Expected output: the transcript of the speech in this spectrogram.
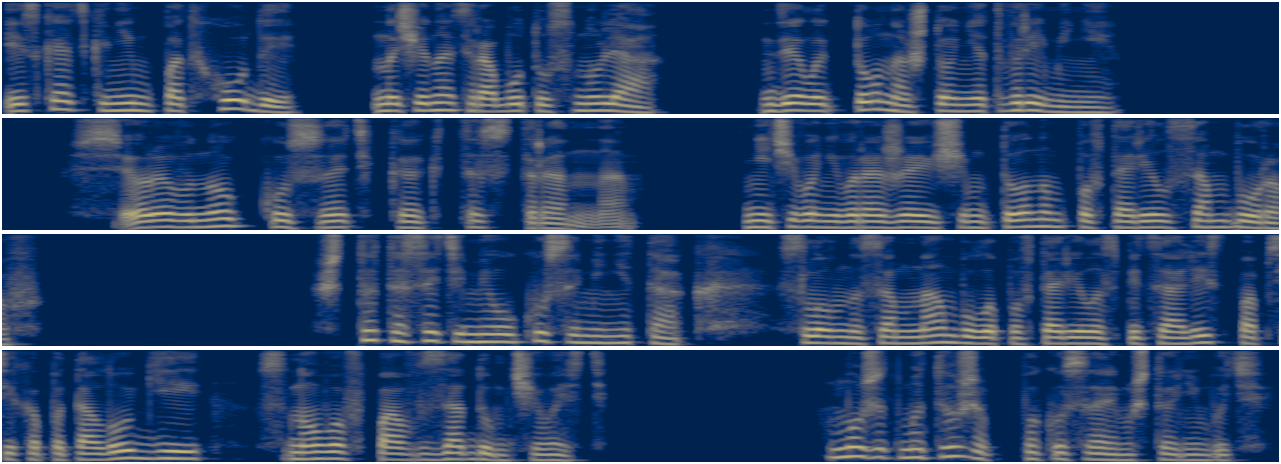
искать к ним подходы, начинать работу с нуля, делать то, на что нет времени. «Все равно кусать как-то странно», — ничего не выражающим тоном повторил Самбуров. «Что-то с этими укусами не так», словно сам Намбула повторила специалист по психопатологии, снова впав в задумчивость. «Может, мы тоже покусаем что-нибудь?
